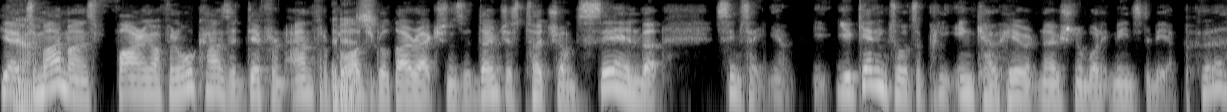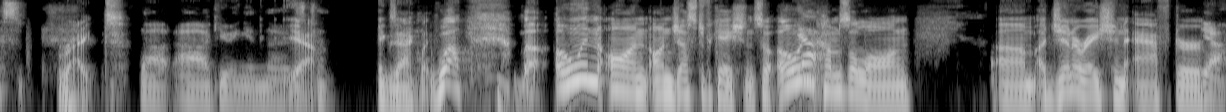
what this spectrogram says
you know, Yeah. to my mind, it's firing off in all kinds of different anthropological directions that don't just touch on sin, but seems like you know you're getting towards a pretty incoherent notion of what it means to be a person. Right. Start arguing in those Yeah. terms. Exactly. Well, uh, Owen on on justification. So Owen Yeah. comes along um, a generation after Yeah.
